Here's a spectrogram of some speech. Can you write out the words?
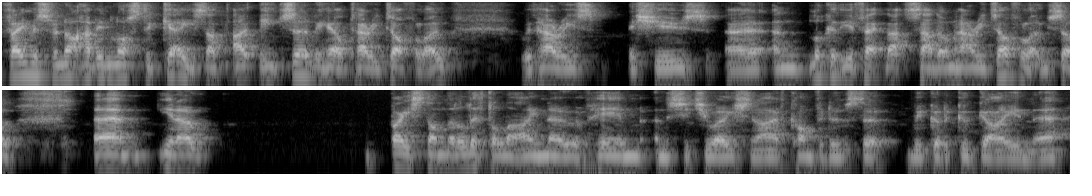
Famous for not having lost a case. I, I, he certainly helped Harry Toffolo with Harry's issues, uh, and look at the effect that's had on Harry Toffolo. So, um, you know, based on the little I know of him and the situation, I have confidence that we've got a good guy in there.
